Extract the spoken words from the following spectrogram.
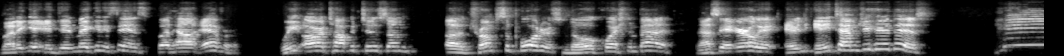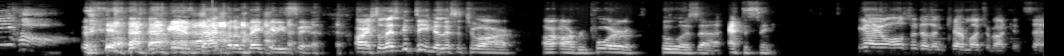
but again, it didn't make any sense. But however, we are talking to some uh, Trump supporters, no question about it. And I said earlier, any- anytime you hear this, it's not going to make any sense. All right, so let's continue to listen to our our, our reporter who was uh, at the scene. The guy who also doesn't care much about consent.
